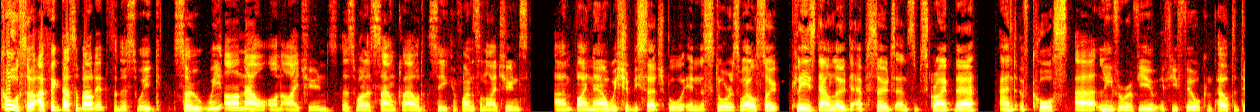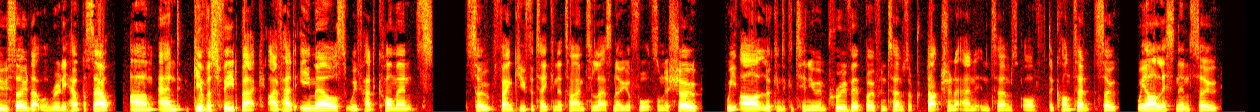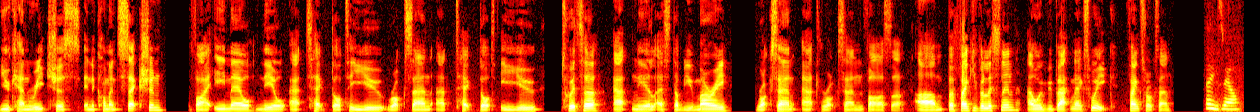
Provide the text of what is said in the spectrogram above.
Cool, so I think that's about it for this week. So we are now on iTunes as well as SoundCloud, so you can find us on iTunes. Um, by now, we should be searchable in the store as well, so please download the episodes and subscribe there. And of course, uh, leave a review if you feel compelled to do so. That will really help us out. Um, and give us feedback. I've had emails, we've had comments, so thank you for taking the time to let us know your thoughts on the show. we are looking to continue to improve it, both in terms of production and in terms of the content. So we are listening. So you can reach us in the comments section via email, neil at tech.eu, roxanne at tech.eu, Twitter at Neil S.W. Murray, Roxanne at Roxanne Vaza. Um, but thank you for listening, and we'll be back next week. Thanks, Roxanne. Thanks, Neil.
